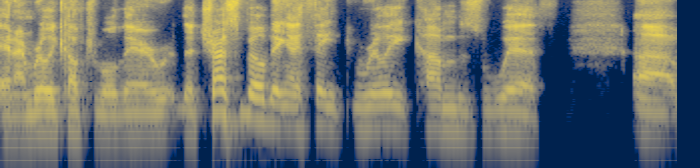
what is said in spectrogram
And I'm really comfortable there. The trust building, I think, really comes with uh,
